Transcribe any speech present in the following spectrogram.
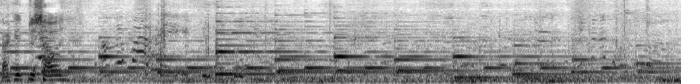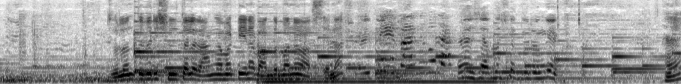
তাকে একটু সাহস ঝুলন্ত বেরি সুলতালে রাঙ্গামাটি না বান্দরবানেও আসছে না? হ্যাঁ?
